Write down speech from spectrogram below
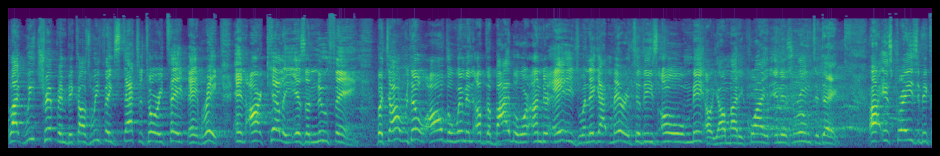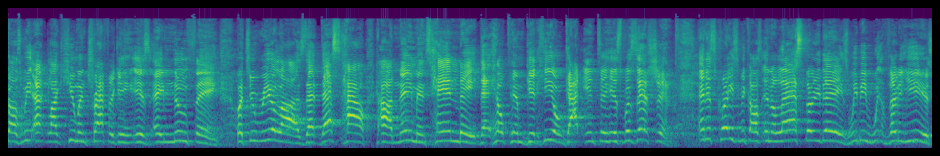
Like we tripping because we think statutory tape and rape and R. Kelly is a new thing. But y'all know all the women of the Bible were underage when they got married to these old men. Oh, y'all mighty quiet in this room today. Uh, it's crazy because we act like human trafficking is a new thing. But you realize that that's how uh, Naaman's handmaid that helped him get healed got into his possession. And it's crazy because in the last 30 days, we be 30 years,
